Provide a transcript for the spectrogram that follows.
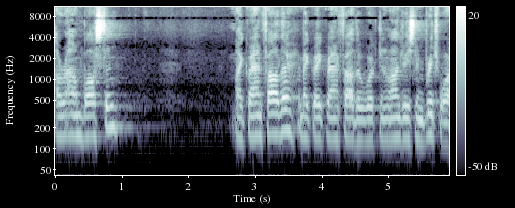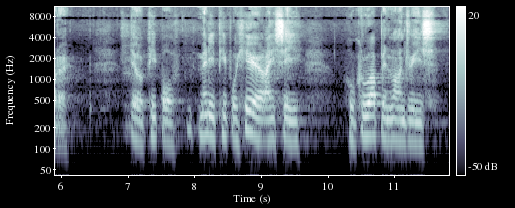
around Boston. My grandfather and my great grandfather worked in laundries in Bridgewater. There were people, many people here I see, who grew up in laundries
